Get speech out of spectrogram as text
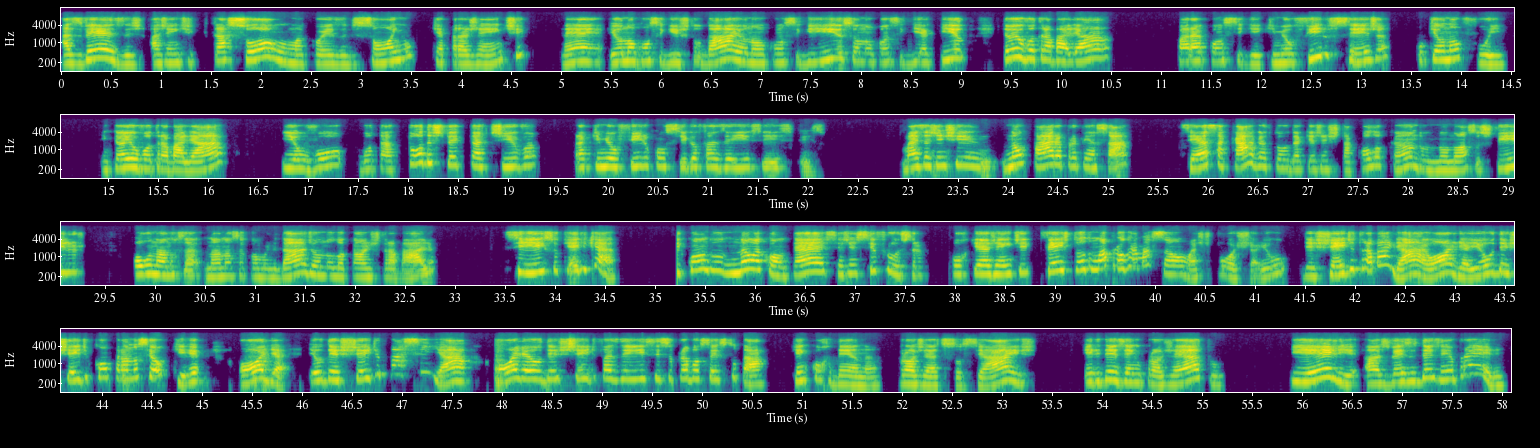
Às vezes, a gente traçou uma coisa de sonho, que é para a gente, né? Eu não consegui estudar, eu não consegui isso, eu não consegui aquilo, então eu vou trabalhar para conseguir que meu filho seja o que eu não fui. Então, eu vou trabalhar e eu vou botar toda a expectativa para que meu filho consiga fazer isso, isso, isso. Mas a gente não para para pensar se essa carga toda que a gente está colocando nos nossos filhos, ou na nossa, na nossa comunidade, ou no local onde trabalha, se isso que ele quer. E quando não acontece, a gente se frustra, porque a gente fez toda uma programação, mas, poxa, eu deixei de trabalhar, olha, eu deixei de comprar não sei o quê, olha, eu deixei de passear, olha, eu deixei de fazer isso, isso para você estudar. Quem coordena projetos sociais, ele desenha o projeto e ele, às vezes, desenha para ele.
